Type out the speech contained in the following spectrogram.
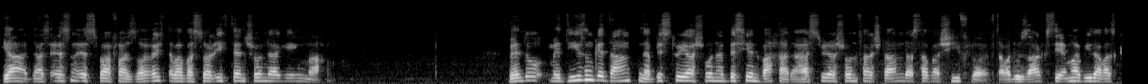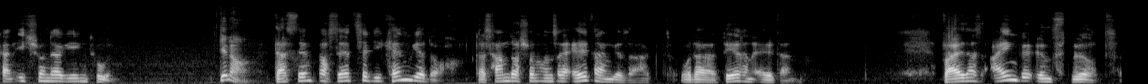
Ja, das Essen ist zwar verseucht, aber was soll ich denn schon dagegen machen? Wenn du mit diesen Gedanken, da bist du ja schon ein bisschen wacher, da hast du ja schon verstanden, dass da was schief läuft. Aber du sagst dir immer wieder, was kann ich schon dagegen tun? Genau. Das sind doch Sätze, die kennen wir doch. Das haben doch schon unsere Eltern gesagt oder deren Eltern. Weil das eingeimpft wird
